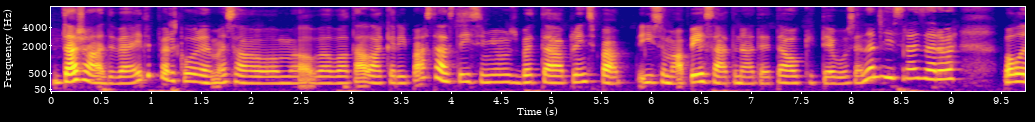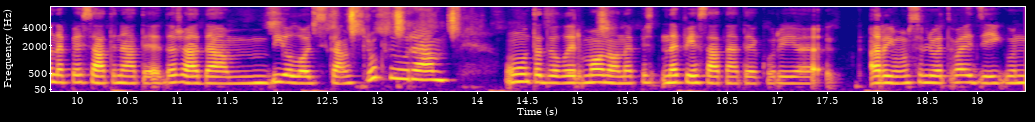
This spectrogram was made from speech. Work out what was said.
dažādi veidi, par kuriem mēs vēl, vēl, vēl, tālāk arī pastāstīsim jums, bet tā, principā, īsumā piesātinātie tauki tie būs enerģijas rezerve, polinepiesātinātie dažādām bioloģiskām struktūrām, un tad vēl ir mononepiesātinātie, kuri arī mums ir ļoti vajadzīgi un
